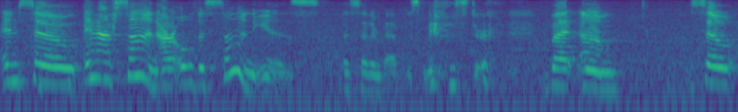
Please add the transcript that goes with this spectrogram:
and so, and our son, our oldest son, is a Southern Baptist minister. But, um, so,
